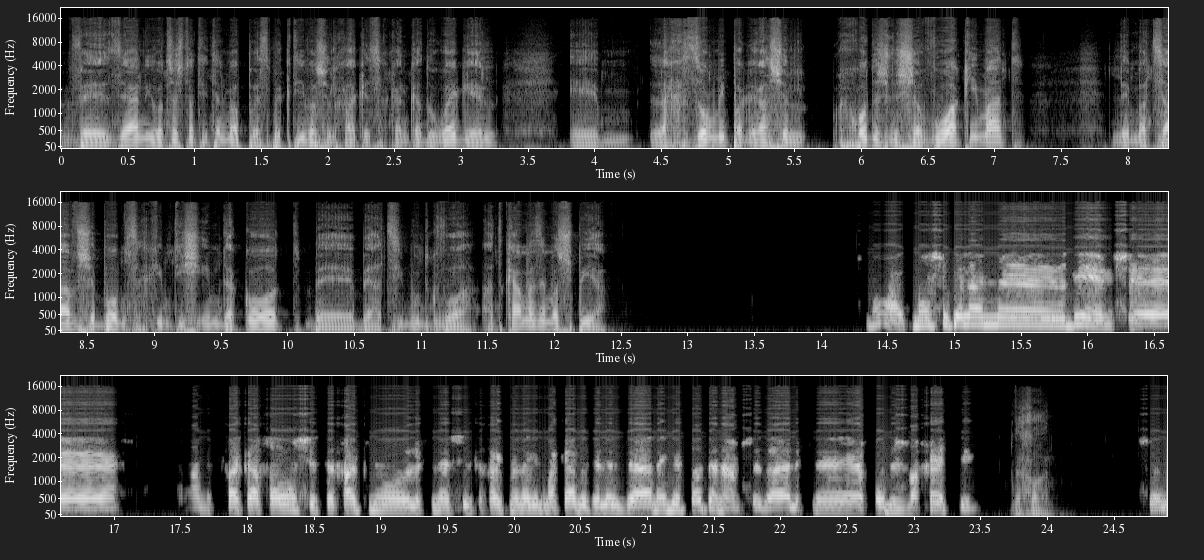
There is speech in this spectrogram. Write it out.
וזה אני רוצה שאתה תיתן מהפרספקטיבה שלך כשחקן כדורגל, אמ, לחזור מפגרה של חודש ושבוע כמעט, למצב שבו משחקים 90 דקות בעצימות גבוהה. עד כמה זה משפיע? מה, כמו שכולם אה, יודעים, שהמשחק האחרון ששיחקנו, לפני ששיחקנו נגד מכבי תל אביב, זה היה נגד טוטנאם, שזה היה לפני חודש וחצי. נכון. של...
